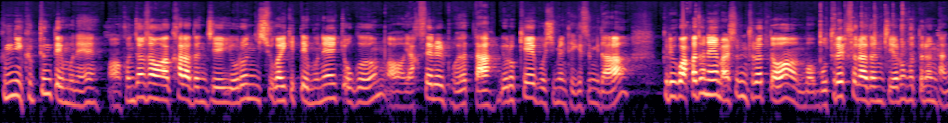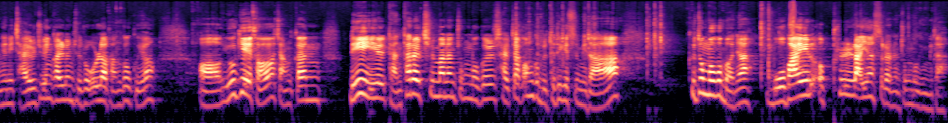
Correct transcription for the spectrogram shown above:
금리 급등 때문에 어, 건전성 악화라든지 이런 이슈가 있기 때문에 조금 어, 약세를 보였다. 이렇게 보시면 되겠습니다. 그리고 아까 전에 말씀드렸던 뭐 모트렉스라든지 이런 것들은 당연히 자율주행 관련주로 올라간 거고요. 어, 여기에서 잠깐 내일 단타를 칠 만한 종목을 살짝 언급을 드리겠습니다. 그 종목은 뭐냐? 모바일 어플라이언스라는 종목입니다.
